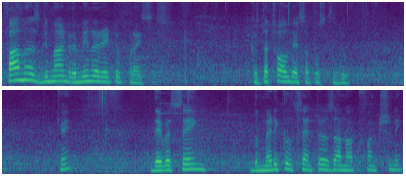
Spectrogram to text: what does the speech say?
Farmers demand remunerative prices because that's all they're supposed to do. Okay? They were saying the medical centers are not functioning.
